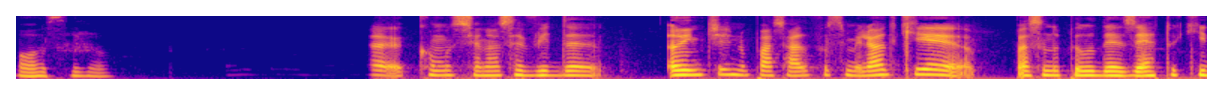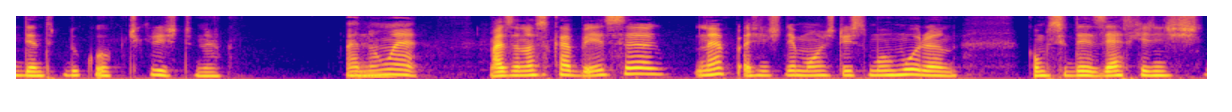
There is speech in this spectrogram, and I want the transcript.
ó Senhor. É como se a nossa vida antes, no passado, fosse melhor do que passando pelo deserto aqui dentro do corpo de Cristo, né? Mas não é. Mas a nossa cabeça, né? A gente demonstra isso murmurando. Como se o deserto que a gente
